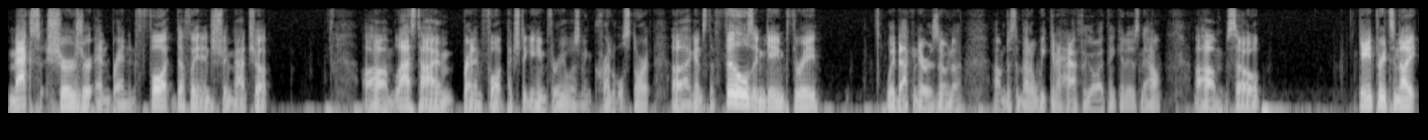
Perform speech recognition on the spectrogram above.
Max Scherzer and Brandon Pfaadt. Definitely an interesting matchup. Um, last time Brandon Pfaadt, pitched a game three it was an incredible start uh, against the Phils in game three, way back in Arizona um, just about a week and a half ago, I think it is now. Um, so, game three tonight,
